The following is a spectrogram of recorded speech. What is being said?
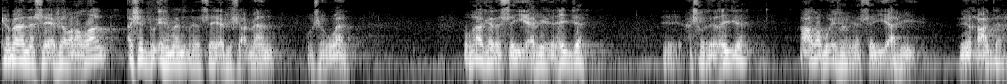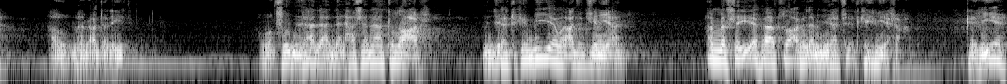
كما أن السيئة في رمضان أشد إثما من السيئة في شعبان وشوال. وهكذا السيئة في ذي الحجة في أشهر ذي الحجة. أعظم إثما من السيئة في ذي القعدة أو ما بعد العيد. المقصود من هذا أن الحسنات تضاعف من جهة الكمية والعدد جميعا. أما السيئة فلا تضاعف إلا من جهة الكيفية فقط. كيفية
